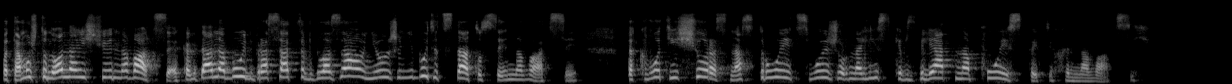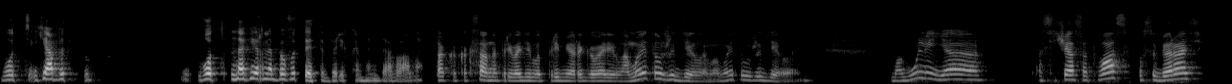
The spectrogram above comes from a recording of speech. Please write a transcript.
Потому что ну, она еще инновация. Когда она будет бросаться в глаза, у нее уже не будет статуса инновации. Так вот, еще раз, настроить свой журналистский взгляд на поиск этих инноваций. Вот я бы, вот, наверное, бы вот это бы рекомендовала. Так как Оксана приводила пример и говорила, а мы это уже делаем, а мы это уже делаем. Могу ли я сейчас от вас пособирать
